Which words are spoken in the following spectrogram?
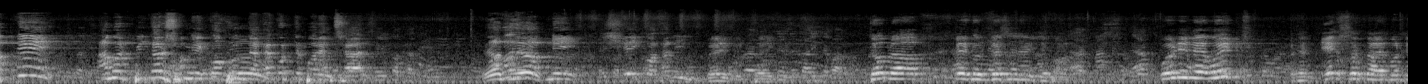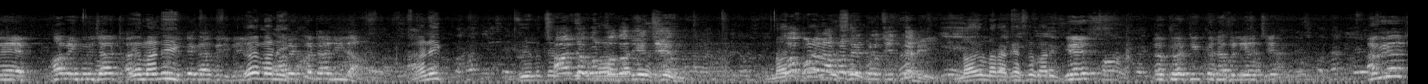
আপনি আমার পিতার সঙ্গে কখন দেখা করতে পারেন স্যার? আপনি সেই কথা দিন। ভেরি গুড ভেরি গুড তোমরা এখন দেশে যাইতে পারো। উইদিন এ উইক এক সপ্তাহের মধ্যে আমি গুজরাট দেখা করিবে। আমি কথা দিলাম। মানিক। স্যার যখন কথা দিয়েছেন তখন আর আপনাদের কোনো চিন্তা নেই। নয়নারা গেছে বাড়ি। ঠিক কথা বলিয়াছে আগ্রাজ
